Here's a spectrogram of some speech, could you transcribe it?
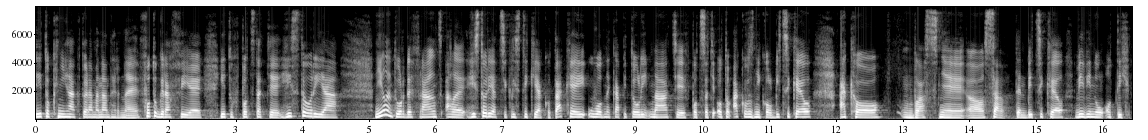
Je to kniha, ktorá má nádherné fotografie, je tu v podstate história nielen Tour de France, ale história cyklistiky ako takej. Úvodné kapitoly máte v podstate o tom, ako vznikol bicykel, ako vlastne e, sa ten bicykel vyvinul od tých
